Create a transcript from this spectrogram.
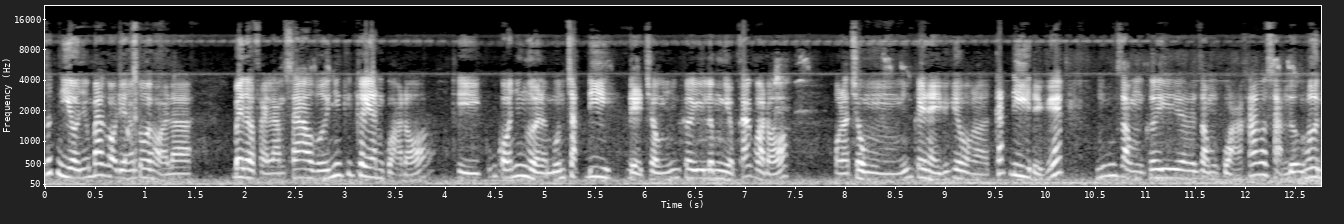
rất nhiều những bác gọi điện cho tôi hỏi là bây giờ phải làm sao với những cái cây ăn quả đó? Thì cũng có những người là muốn chặt đi để trồng những cây lâm nghiệp khác vào đó hoặc là trồng những cây này, cái kia, hoặc là cắt đi để ghép những dòng cây, dòng quả khác có sản lượng hơn.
